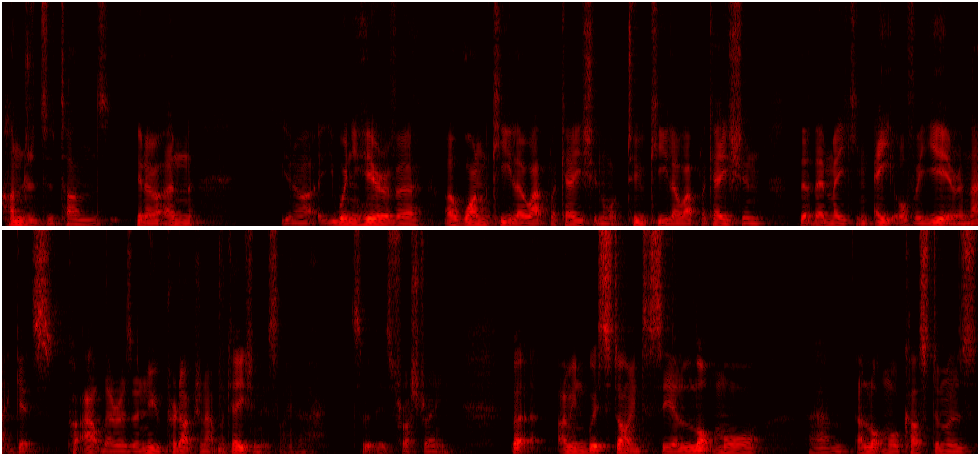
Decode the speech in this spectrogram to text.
hundreds of tons, you know, and you know when you hear of a, a one kilo application or two kilo application that they're making eight of a year and that gets put out there as a new production application, it's like uh, it's, it's frustrating. But I mean, we're starting to see a lot more, um, a lot more customers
